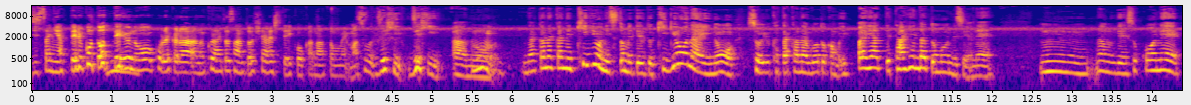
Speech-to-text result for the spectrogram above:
実際にやってることっていうのをこれからあのクライアントさんとシェアしていこうかなと思います。そうぜひぜひあの、なかなかね企業に勤めてると企業内のそういうカタカナ語とかもいっぱいあって大変だと思うんですよね。うんなのでそこをね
